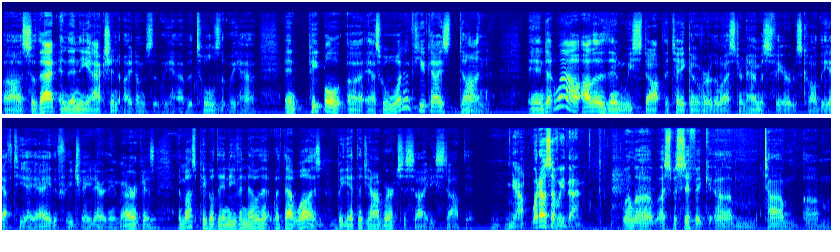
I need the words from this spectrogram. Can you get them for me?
Uh, so that, and then the action items that we have, the tools that we have. And people uh, ask, well, what have you guys done? And uh, well, other than we stopped the takeover of the Western Hemisphere, it was called the FTAA, the Free Trade Area of the Americas, mm-hmm. and most people didn't even know that what that was. Mm-hmm. But yet, the John Birch Society stopped it. Mm-hmm. Yeah. What else have we done? Well, uh, a specific um, time, um,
